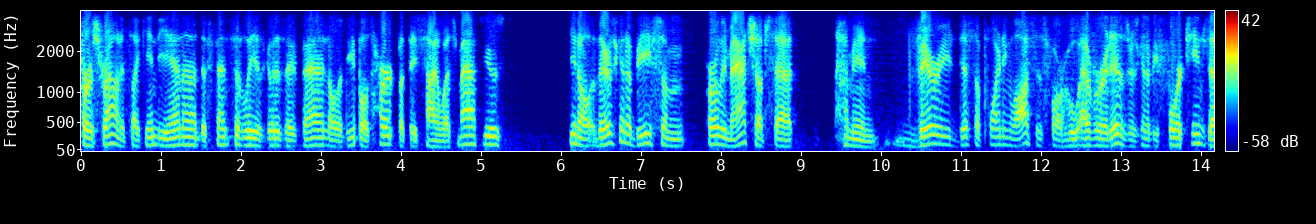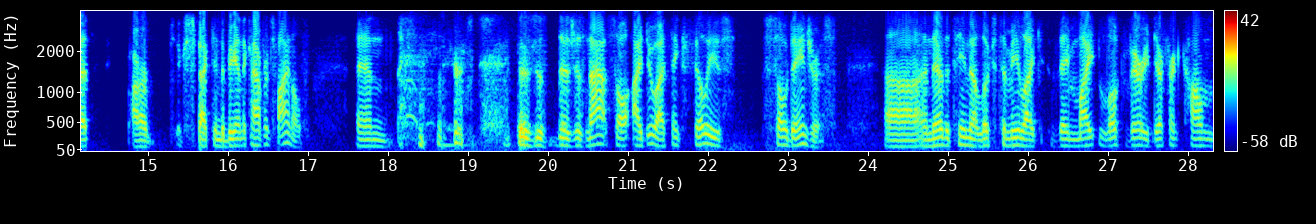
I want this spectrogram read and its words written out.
first round. It's like Indiana defensively as good as they've been. Oladipo's hurt, but they signed Wes Matthews. You know, there's going to be some early matchups that, I mean, very disappointing losses for whoever it is. There's going to be four teams that are expecting to be in the conference finals, and there's just there's just not. So I do. I think Philly's so dangerous, uh, and they're the team that looks to me like they might look very different come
